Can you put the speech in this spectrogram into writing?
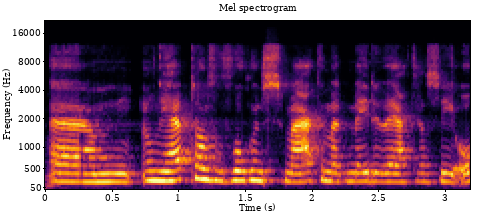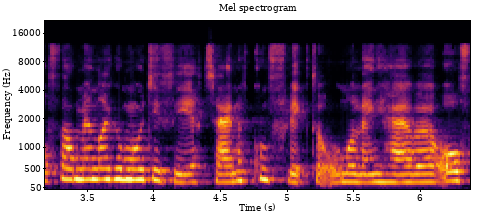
Um, en je hebt dan vervolgens te maken met medewerkers die ofwel minder gemotiveerd zijn of conflicten onderling hebben of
